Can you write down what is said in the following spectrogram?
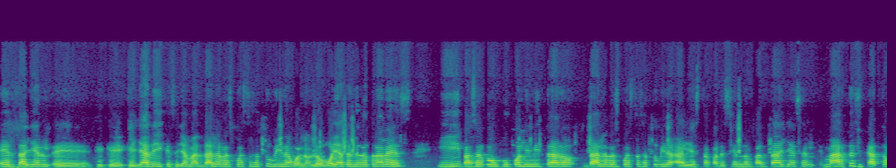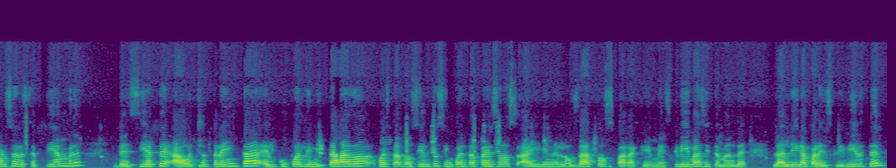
el taller eh, que, que, ya di, que se llama Dale respuestas a tu vida. Bueno, lo voy a tener otra vez y va a ser con cupo limitado. Dale respuestas a tu vida. Ahí está apareciendo en pantalla. Es el martes 14 de septiembre de 7 a 8.30. El cupo es limitado, cuesta 250 pesos. Ahí vienen los datos para que me escribas y te mande la liga para inscribirte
